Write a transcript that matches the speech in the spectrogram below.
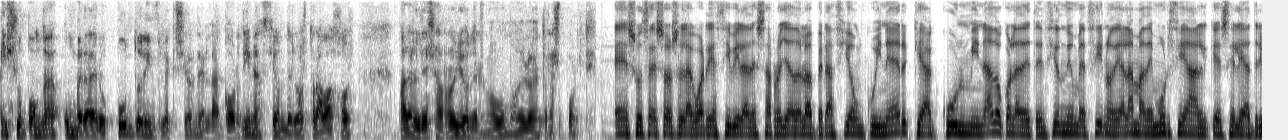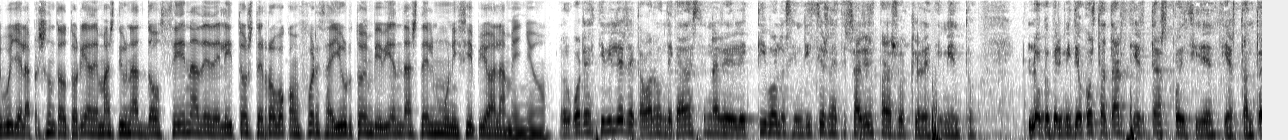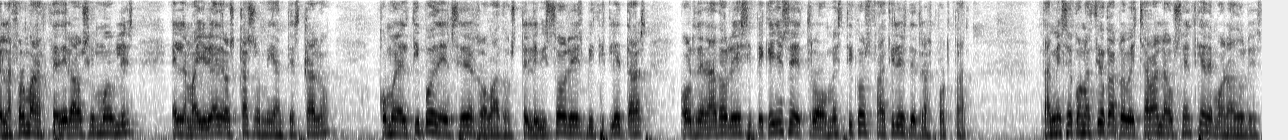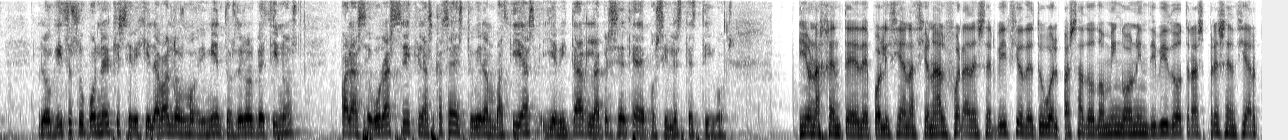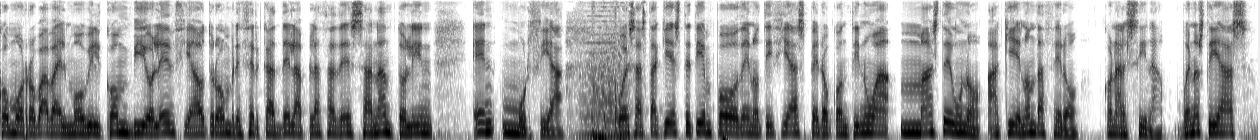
y suponga un verdadero punto de inflexión en la coordinación de los trabajos para el desarrollo del nuevo modelo de transporte. En sucesos, la Guardia Civil ha desarrollado la operación Queener, que ha culminado con la detención de un vecino de Alama de Murcia al que se le atribuye la presunta autoría de más de una docena de delitos de robo con fuerza y hurto en viviendas del municipio alameño. Los guardias civiles recabaron de cada escenario delictivo los indicios necesarios para su esclarecimiento, lo que permitió constatar ciertas coincidencias, tanto en la forma de acceder a los inmuebles, en la mayoría de los casos mediante escalo, como el tipo de enseres robados, televisores, bicicletas, ordenadores y pequeños electrodomésticos fáciles de transportar. También se conoció que aprovechaban la ausencia de moradores, lo que hizo suponer que se vigilaban los movimientos de los vecinos para asegurarse que las casas estuvieran vacías y evitar la presencia de posibles testigos. Y un agente de Policía Nacional fuera de servicio detuvo el pasado domingo a un individuo tras presenciar cómo robaba el móvil con violencia a otro hombre cerca de la plaza de San Antolín en Murcia. Pues hasta aquí este tiempo de noticias, pero continúa más de uno aquí en Onda Cero con Alsina. Buenos días.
